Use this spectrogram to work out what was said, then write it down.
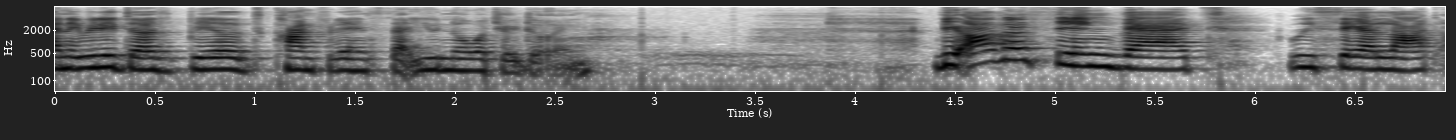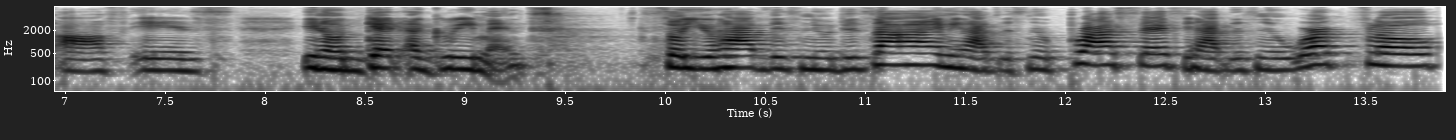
and it really does build confidence that you know what you're doing. The other thing that we say a lot of is, you know, get agreement. So you have this new design, you have this new process, you have this new workflow,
